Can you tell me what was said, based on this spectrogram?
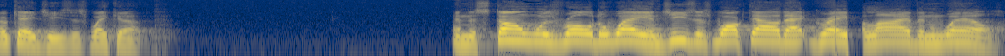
Okay, Jesus, wake up. And the stone was rolled away, and Jesus walked out of that grave alive and well.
